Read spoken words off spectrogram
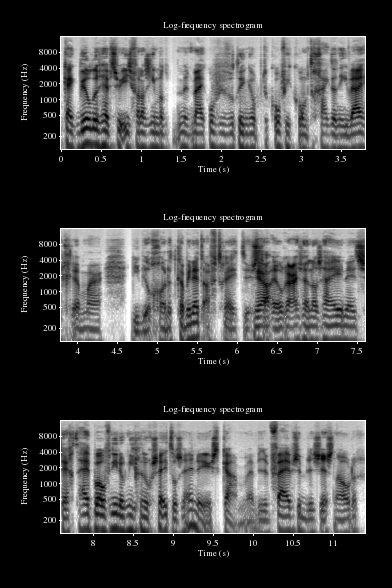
kijk, Wilders heeft zoiets van als iemand met mij koffie wil drinken op de koffie komt, ga ik dat niet weigeren. Maar die wil gewoon het kabinet aftreden. Dus Ja. het zou heel raar zijn als hij ineens zegt, hij heeft bovendien ook niet genoeg zetels hè, in de Eerste Kamer. We hebben er vijf, ze hebben er zes nodig.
